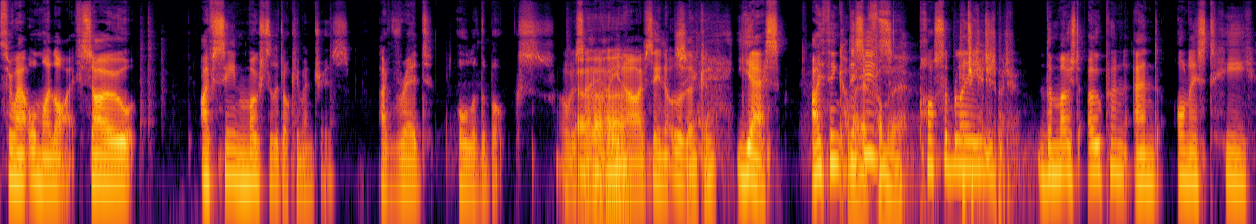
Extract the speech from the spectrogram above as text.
throughout all my life. So I've seen most of the documentaries. I've read all of the books. Obviously, Uh-huh. you know, I've seen all of So the you can Yes, I think this is possibly the most open and honest he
